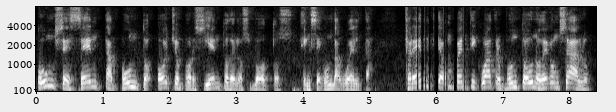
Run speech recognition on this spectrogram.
un 60.8% de los votos en segunda vuelta, frente a un 24.1% de Gonzalo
